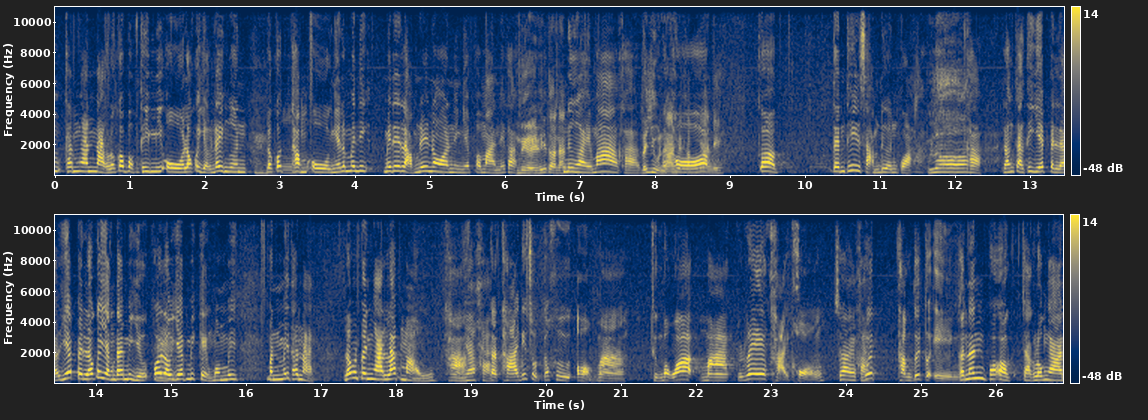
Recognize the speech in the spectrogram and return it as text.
ำทำงานหนักแล้วก็บอกทีมีโอ เราก็อยากได้เงิน แล้วก็ทำโออย่างเงี้ยแล้วไม่ได้ไม่ได้หลับไม่ได้นอนอย่างเงี้ยประมาณนี้ค่ะ เหนื่อยพี่ตอนนั้น เหนื่อยมากค่ะแล้วอยู่นานไหมครับท้องานนี้ ก็เต็มที่3เดือนกว่า เหรอ ค่ะ หลังจากที่เย็บเป็นแล้ว เย็บเป็นแล้วก็ยังได้ไม่เยอะเพราะเราเย็บไม่เก่งมันไม่มันไม่ถนัด แล้วมันเป็นงานรับเหมาอค่ะย่างเงี้ยค่ะ แต่ท้ายที่สุดก็คือออกมา ถึงบอกว่ามาเร่ขายของใช่ค่ะด้วยทำด้วยตัวเองตอนนั้นพอออกจากโรงงาน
